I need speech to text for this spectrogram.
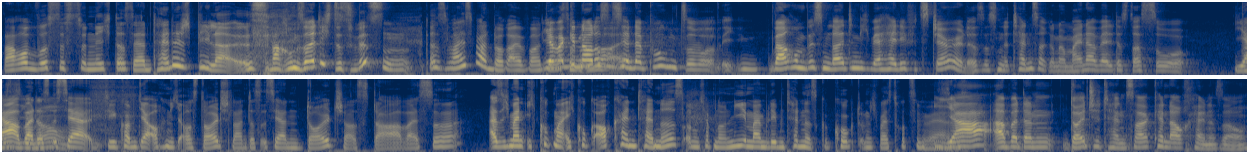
Warum wusstest du nicht, dass er ein Tennisspieler ist? Warum sollte ich das wissen? Das weiß man doch einfach. Ja, aber genau das ist ja der Punkt. So, warum wissen Leute nicht, wer Haley Fitzgerald ist? Das ist eine Tänzerin. In meiner Welt ist das so. Ja, aber das know? ist ja, die kommt ja auch nicht aus Deutschland. Das ist ja ein deutscher Star, weißt du? Also ich meine, ich guck mal, ich guck auch keinen Tennis und ich habe noch nie in meinem Leben Tennis geguckt und ich weiß trotzdem, wer er ist. Ja, aber dann deutsche Tänzer kennt auch keine Sau.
